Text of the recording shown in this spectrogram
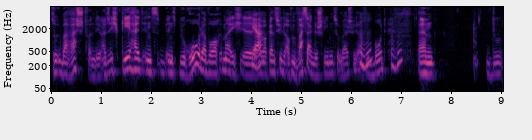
so überrascht von dem. Also ich gehe halt ins, ins Büro oder wo auch immer. Ich äh, Ja. Mhm. habe auch ganz viel auf dem Wasser geschrieben, zum Beispiel, auf dem Boot. Ähm, du,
